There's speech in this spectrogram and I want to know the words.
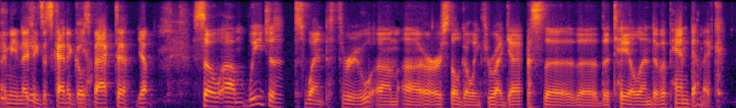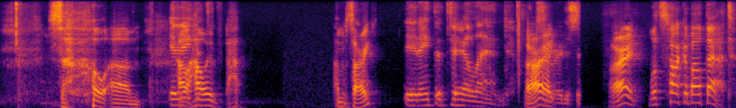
I mean, I think this kind of goes yeah. back to yep. So um, we just went through, um, uh, or are still going through, I guess, the the the tail end of a pandemic. So um, It how how, the- have, how I'm sorry. It ain't the tail end. All I'm right. Sorry to say. All right, let's talk about that.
